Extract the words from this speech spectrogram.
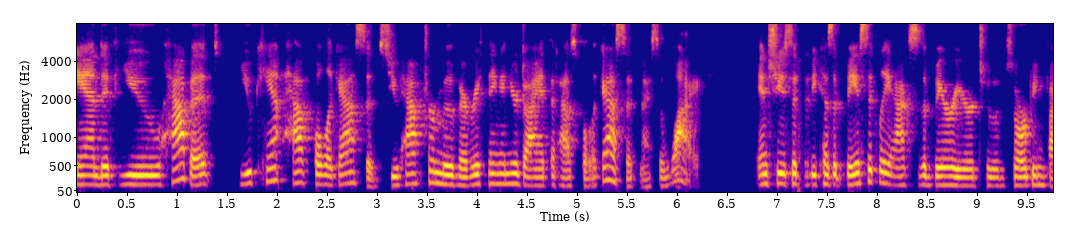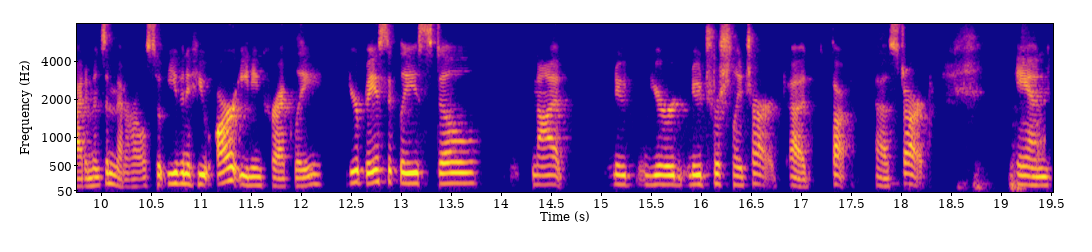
And if you have it, you can't have folic acid. So you have to remove everything in your diet that has folic acid. And I said, Why? And she said, Because it basically acts as a barrier to absorbing vitamins and minerals. So even if you are eating correctly, you're basically still not you're nutritionally charged, uh, uh, starved. And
